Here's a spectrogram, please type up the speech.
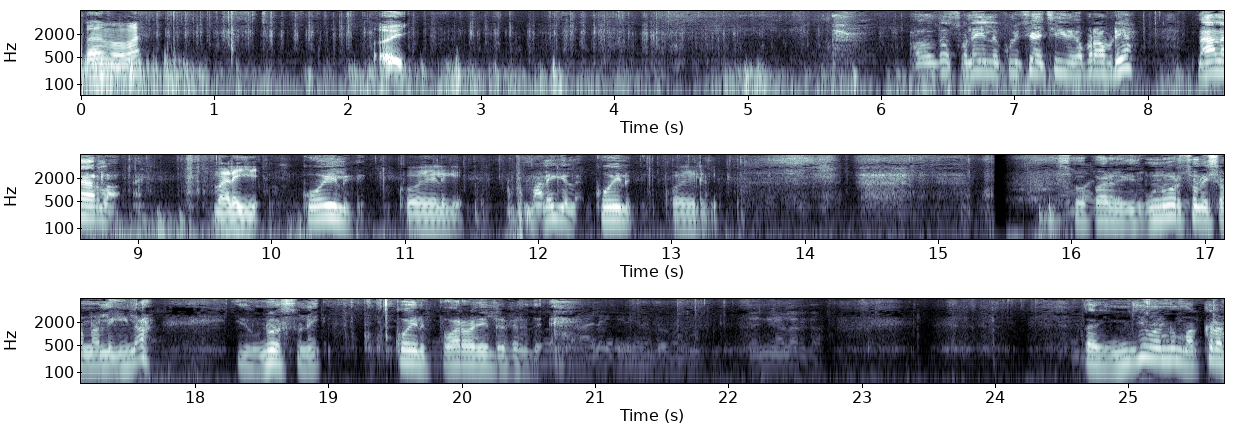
மாமா. ஓய். அவ்வளோதான் சுனையில் குளிச்சாச்சு இதுக்கப்புறம் அப்படியே மேலே ஏறலாம். மலைக்கு. கோயிலுக்கு. கோயிலுக்கு. மலைகள் கோயிலுக்கு. கோயிலுக்கு. ஸோ பாருங்க இது இன்னொரு சுனை சொன்னோம் இல்லைங்களா? இது இன்னொரு சுனை. கோயிலுக்கு போகிற வழியில் இருக்கிறது. சார் இங்கேயும் வந்து மக்கள்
